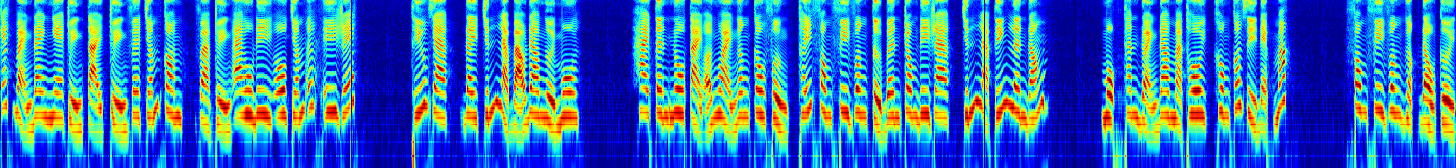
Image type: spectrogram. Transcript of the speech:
Các bạn đang nghe truyện tại truyệnv.com và truyệnaudio.fiz. Thiếu gia, đây chính là bảo đao người mua. Hai tên nô tài ở ngoài ngân câu phường, thấy Phong Phi Vân từ bên trong đi ra, chính là tiến lên đón. Một thanh đoạn đao mà thôi, không có gì đẹp mắt. Phong Phi Vân gật đầu cười,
